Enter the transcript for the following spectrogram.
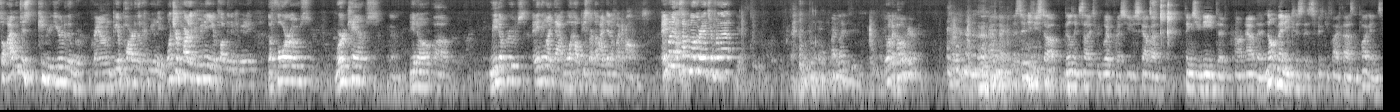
So I would just keep your ear to the ground, be a part of the community. Once you're a part of the community, you're plugged in the community. The forums, word camps, Yeah. you know, uh, meetup groups, anything like that will help you start to identify problems. Anybody else have another answer for that? Yes. I'd like to. You want to come over here? As soon as you start building sites with WordPress, you discover things you need that aren't out there. Not many, because there's 55,000 plugins.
